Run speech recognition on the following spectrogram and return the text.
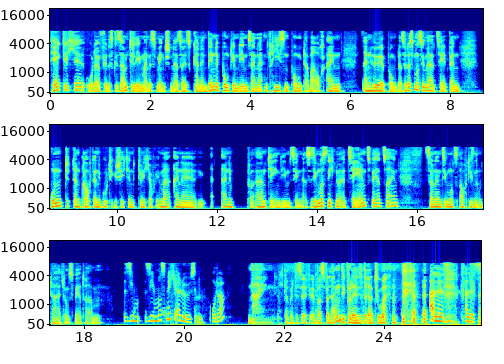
tägliche oder für das gesamte Leben eines Menschen. Also es kann ein Wendepunkt im Leben sein, ein Krisenpunkt, aber auch ein, ein Höhepunkt. Also das muss immer erzählt werden. Und dann braucht eine gute Geschichte natürlich auch immer eine, eine Pointe in dem Sinn. Also sie muss nicht nur erzählenswert sein, sondern sie muss auch diesen Unterhaltungswert haben. Sie, sie muss nicht erlösen, oder? Nein, ich glaube, das, was verlangen Sie von der Literatur? alles, alles.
